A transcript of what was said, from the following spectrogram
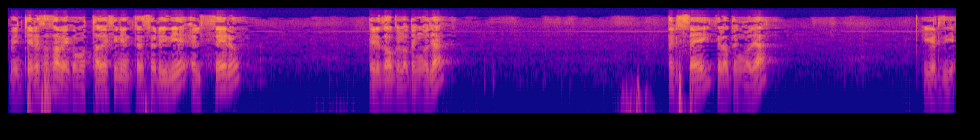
Me interesa saber cómo está definido entre 0 y 10, el 0, el 2 que lo tengo ya, el 6 que lo tengo ya y el 10.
